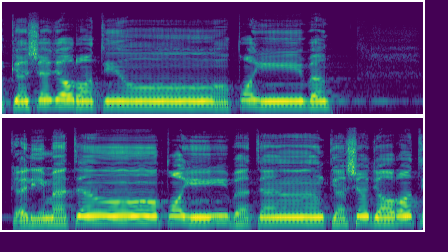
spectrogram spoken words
كشجرة طيبة؟ كلمة طيبة كشجرة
